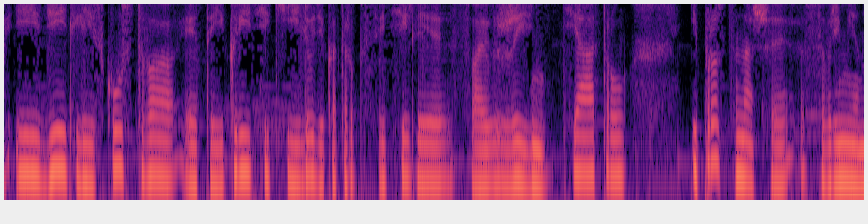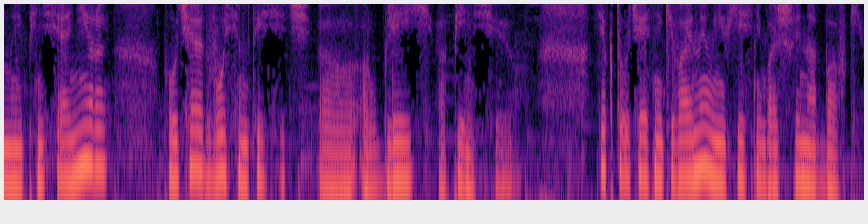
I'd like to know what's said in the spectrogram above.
и деятели искусства, это и критики, и люди, которые посвятили свою жизнь театру, и просто наши современные пенсионеры получают 8 тысяч э, рублей э, пенсию. Те, кто участники войны, у них есть небольшие надбавки.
